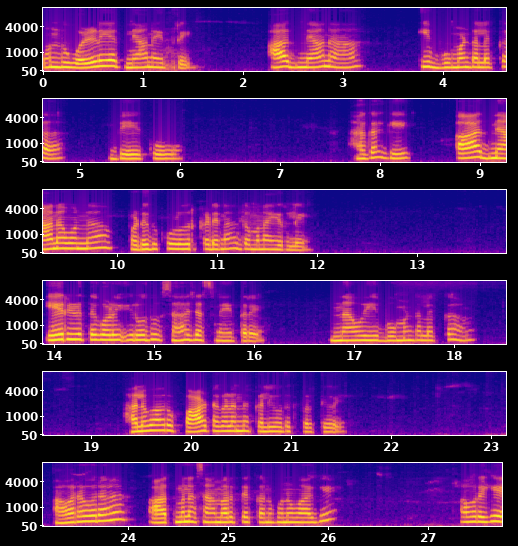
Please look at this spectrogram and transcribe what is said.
ಒಂದು ಒಳ್ಳೆಯ ಜ್ಞಾನ ಐತ್ರಿ. ಆ ಜ್ಞಾನ ಈ ಭೂಮಂಡಲಕ್ಕೆ ಬೇಕು. ಹಾಗಾಗಿ ಆ ಜ್ಞಾನವನ್ನು ಪಡೆದುಕೊಳ್ಳೋದ್ರ ಕಡೆನ ಗಮನ ಇರಲಿ. ಏರಿಳಿತಗಳು ಇರೋದು ಸಹಜ ಸ್ನೇಹಿತರೆ. ನಾವು ಈ ಭೂಮಂಡಲಕ್ಕೆ ಹಲವಾರು ಪಾಠಗಳನ್ನು ಕಲಿಯೋದಕ್ಕೆ ಬರ್ತೀವಿ ಅವರವರ ಆತ್ಮನ ಸಾಮರ್ಥ್ಯಕ್ಕೆ ಅನುಗುಣವಾಗಿ ಅವರಿಗೆ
